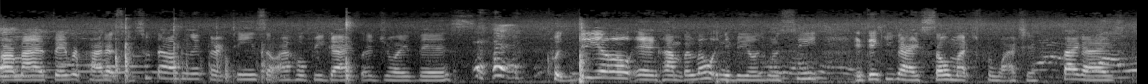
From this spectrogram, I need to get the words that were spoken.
are my favorite products of 2013 so i hope you guys enjoy this quick video and comment below any videos you want to see. And thank you guys so much for watching. Bye guys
